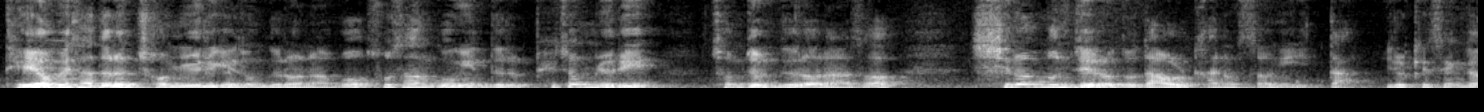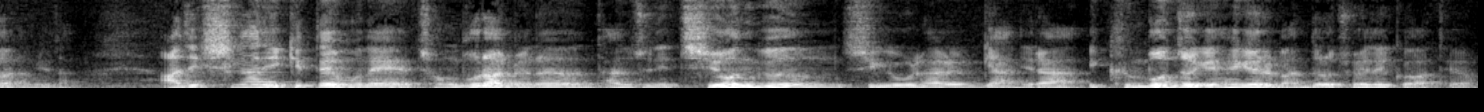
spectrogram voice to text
대형 회사들은 점유율이 계속 늘어나고 소상공인들은 폐점률이 점점 늘어나서 실업 문제로도 나올 가능성이 있다. 이렇게 생각을 합니다. 아직 시간이 있기 때문에 정부라면은 단순히 지원금 지급을 하는 게 아니라 이 근본적인 해결을 만들어 줘야 될 것 같아요.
